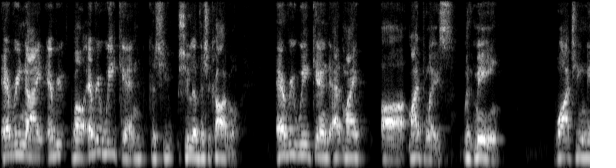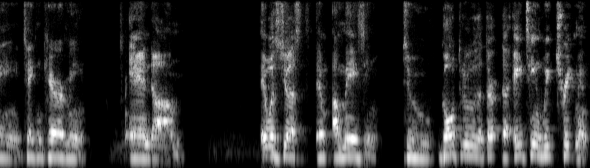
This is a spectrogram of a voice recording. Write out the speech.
every night, every well, every weekend because she she lived in Chicago. Every weekend at my uh my place with me, watching me, taking care of me, and um, it was just amazing to go through the thir- the 18 week treatment.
